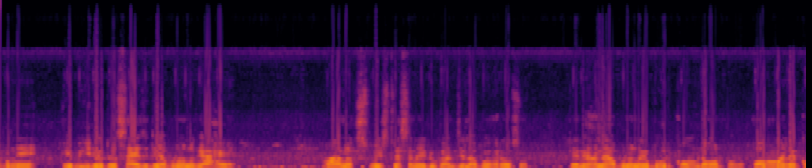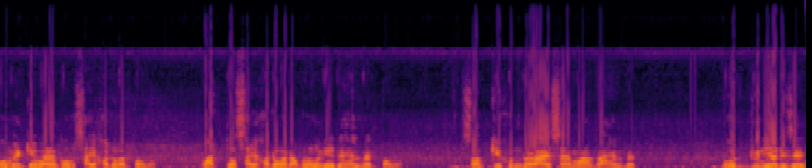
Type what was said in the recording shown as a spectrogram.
আপুনি, এই ভিডিঅ'টো চাই যদি আপোনালোকে আহে মা লক্ষ্মী ষ্টেচনাৰী দোকান, জিলা পৰিষদৰ ওচৰত, তেনেহ'লে আপোনালোকে বহুত কম দামত পাব। কম মানে কম, একেবাৰে কম চাৰিশ টকাত পাব। মাত্ৰ চাৰিশ টকাত আপোনালোকে এইটো হেলমেট পাব। চাওক কি সুন্দৰ আই চাই মাৰ্কা হেলমেট। বহুত ধুনীয়া ডিজাইন,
